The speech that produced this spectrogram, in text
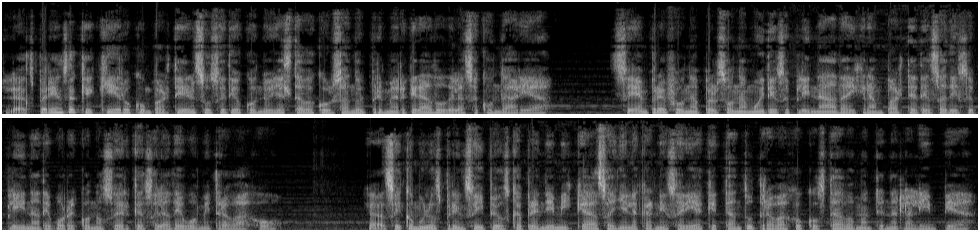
La experiencia que quiero compartir sucedió cuando ya estaba cursando el primer grado de la secundaria. Siempre fue una persona muy disciplinada y gran parte de esa disciplina debo reconocer que se la debo a mi trabajo. Así como los principios que aprendí en mi casa y en la carnicería que tanto trabajo costaba mantenerla limpia.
